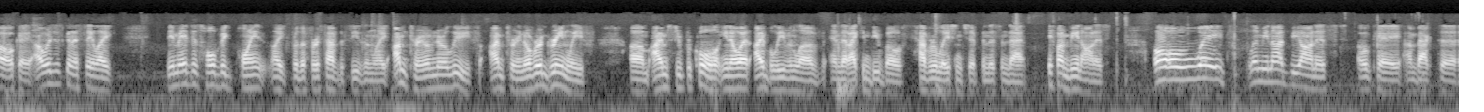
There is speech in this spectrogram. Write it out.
oh, okay. I was just gonna say like they made this whole big point like for the first half of the season. Like I'm turning over a leaf. I'm turning over a green leaf. Um, I'm super cool. You know what? I believe in love and that I can do both. Have a relationship and this and that. If I'm being honest. Oh wait, let me not be honest. Okay, I'm back to.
